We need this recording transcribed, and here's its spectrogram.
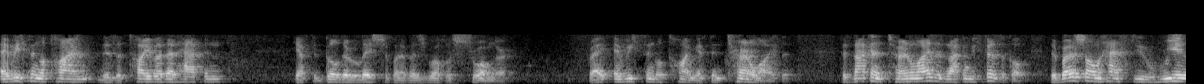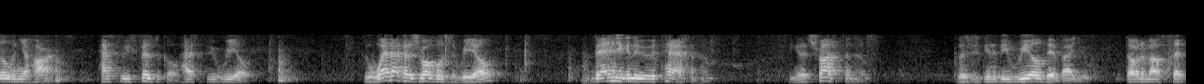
Every single time there's a Taiva that happens, you have to build a relationship with Hu stronger, right? Every single time you have to internalize it. If it's not going to internalize it, it's not going to be physical. The Baruch Shalom has to be real in your heart. Has to be physical. Has to be real. So when Hakadosh Baruch Hu is real, then you're going to be with Him. You're going to trust in Him because He's going to be real there by you. David Melech said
